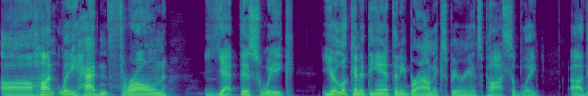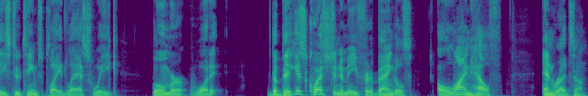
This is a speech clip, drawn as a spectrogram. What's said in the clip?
Uh, Huntley hadn't thrown yet this week. You're looking at the Anthony Brown experience, possibly. Uh, these two teams played last week. Boomer, what? It, the biggest question to me for the Bengals: O line health and red zone.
